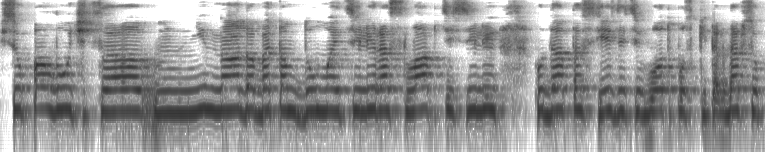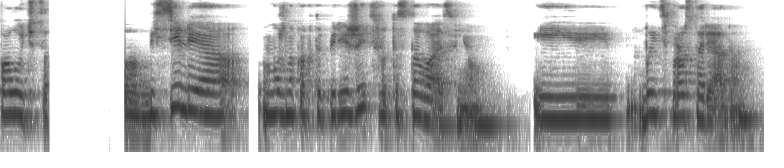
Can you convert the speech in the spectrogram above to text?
все получится, не надо об этом думать, или расслабьтесь, или куда-то съездите в отпуск, и тогда все получится. Бессилие можно как-то пережить, вот оставаясь в нем, и быть просто рядом.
